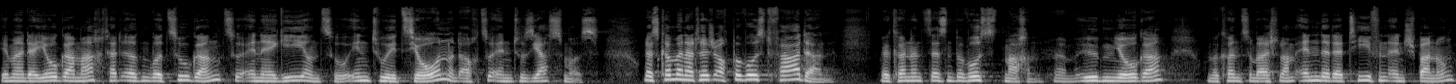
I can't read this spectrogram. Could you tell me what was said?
Jemand, der Yoga macht, hat irgendwo Zugang zu Energie und zu Intuition und auch zu Enthusiasmus. Und das können wir natürlich auch bewusst fördern. Wir können uns dessen bewusst machen. Wir üben Yoga und wir können zum Beispiel am Ende der tiefen Entspannung hm,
